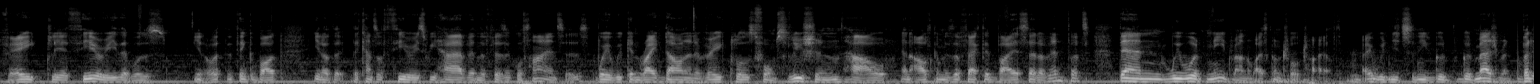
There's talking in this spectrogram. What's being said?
very clear theory that was you know, think about, you know, the, the kinds of theories we have in the physical sciences, where we can write down in a very closed form solution how an outcome is affected by a set of inputs, then we would need randomized control trials, mm-hmm. right? We just need good good measurement. But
